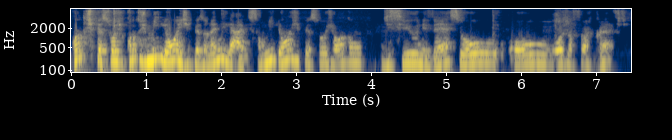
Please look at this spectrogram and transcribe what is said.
quantas pessoas, quantos milhões de pessoas, não é milhares, são milhões de pessoas jogam DC Universe ou, ou World of Warcraft.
